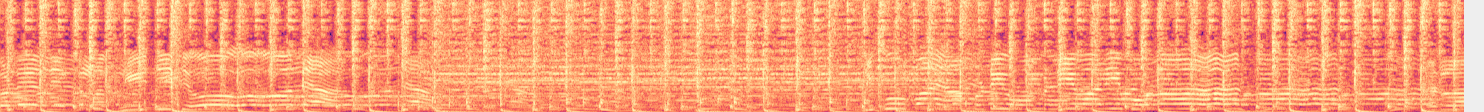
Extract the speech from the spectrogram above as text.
ગળે લેખ લખી દીધો ભીખુભાઈ આપણી ઓમની વાળી બોલા એટલે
